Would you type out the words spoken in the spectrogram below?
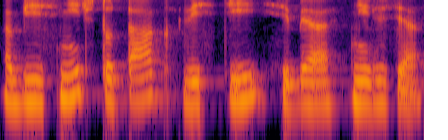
объяснить, что так вести себя нельзя.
